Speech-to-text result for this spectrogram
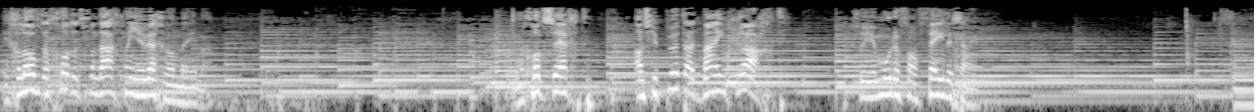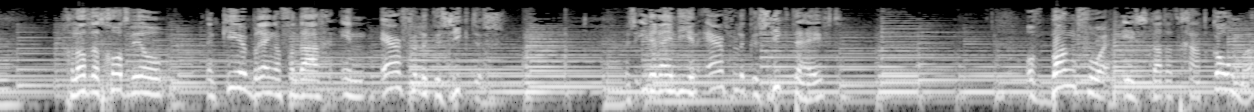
Ik geloof dat God het vandaag van je weg wil nemen. En God zegt, als je put uit mijn kracht, zul je moeder van velen zijn. Ik geloof dat God wil een keer brengen vandaag in erfelijke ziektes. Dus iedereen die een erfelijke ziekte heeft, of bang voor is dat het gaat komen,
